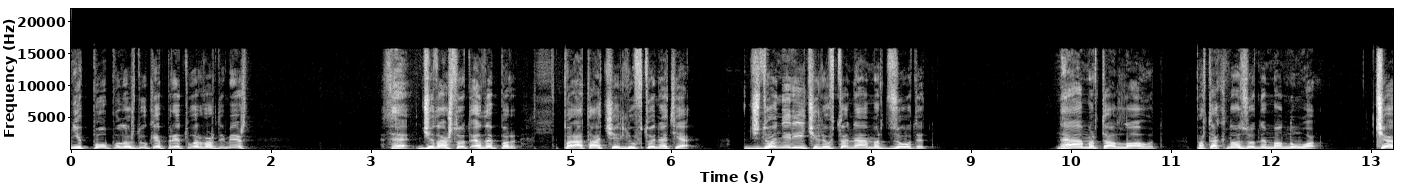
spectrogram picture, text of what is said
një popull është duke përjetuar vazhdimisht. Dhe gjithashtu edhe për për ata që luftojnë atje. Çdo njeri që lufton në emër të Zotit, në emër të Allahut, për ta kënaqur Zotin e madhëruar, që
